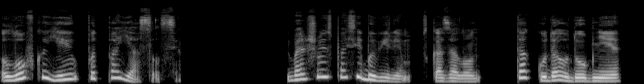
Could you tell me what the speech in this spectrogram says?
ловко ею подпоясался. «Большое спасибо, Вильям», — сказал он. «Так куда удобнее.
